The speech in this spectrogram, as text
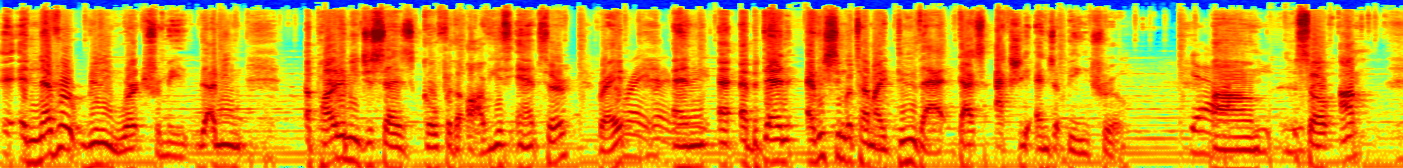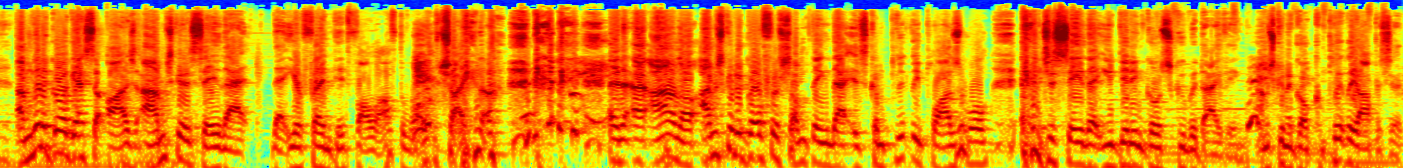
it, it never really worked for me. I mean, a part of me just says go for the obvious answer, right? Right, right, and right. Uh, but then every single time I do that, that's actually ends up being true. Yeah. Um. You, you, so I'm. I'm gonna go against the odds. I'm just gonna say that that your friend did fall off the wall of China, and I, I, don't know. I'm just gonna go for something that is completely plausible, and just say that you didn't go scuba diving. I'm just gonna go completely opposite.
